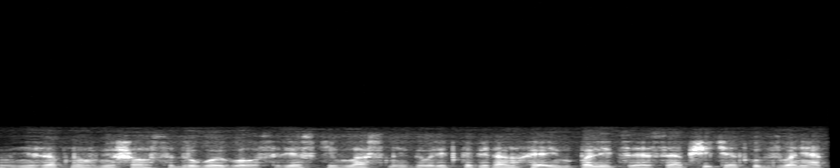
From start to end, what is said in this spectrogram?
Внезапно вмешался другой голос, резкий, властный, говорит капитан Хейм, полиция, сообщите, откуда звонят.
